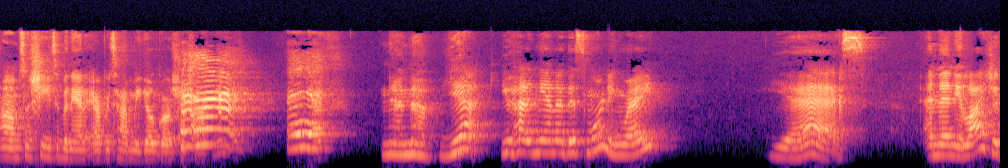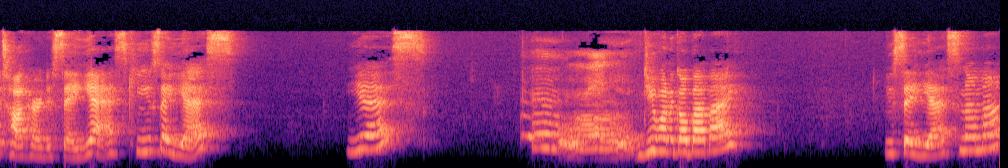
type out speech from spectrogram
Um, so she eats a banana every time we go grocery shopping. Nana. Yeah, you had a Nana this morning, right? Yes. And then Elijah taught her to say yes. Can you say yes? Yes. Do you want to go bye-bye? You say yes, Mama?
